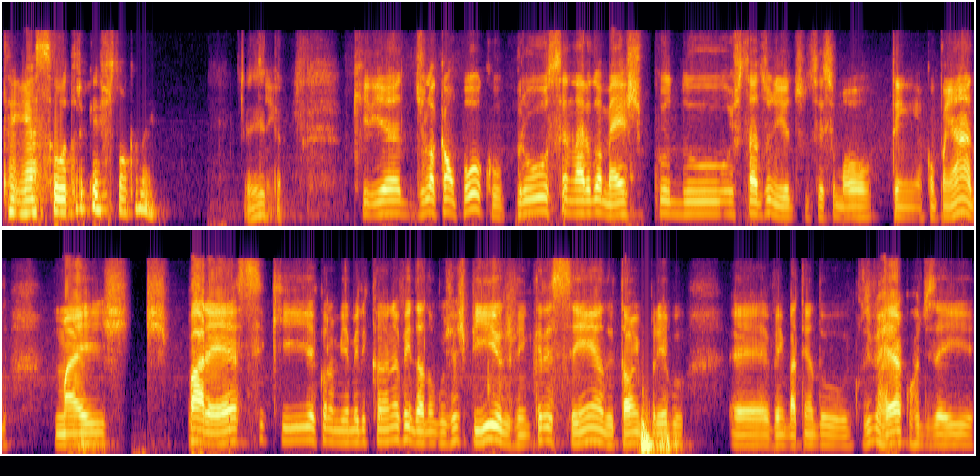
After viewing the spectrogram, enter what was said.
Tem essa outra questão também. Eita. Queria deslocar um pouco para o cenário doméstico dos Estados Unidos. Não sei se o Mol tem acompanhado, mas parece que a economia americana vem dando alguns respiros, vem crescendo e tal, o emprego é, vem batendo, inclusive, recordes aí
